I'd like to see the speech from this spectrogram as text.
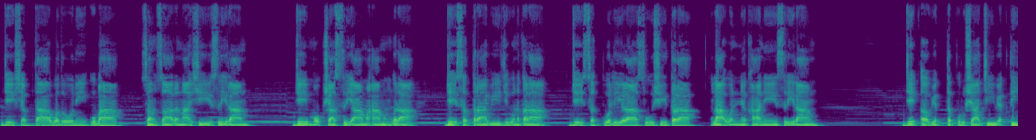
जे शब्दावधोनी उभा संसार नाशी श्रीराम जे मोक्षाश्रिया महामंगळा जे सतरावी जीवनकळा जे सत्वलीळा सुशीतळा लावण्य खाने श्रीराम जे अव्यक्त पुरुषाची व्यक्ती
